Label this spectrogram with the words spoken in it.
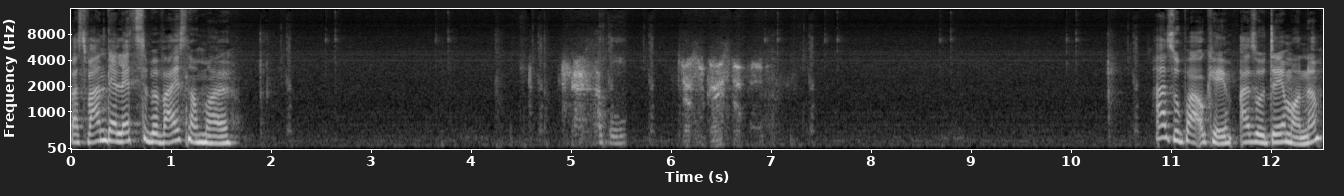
Was war denn der letzte Beweis nochmal? Abo. Das Geisterbuch. Ah, super, okay. Also Dämon, ne?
